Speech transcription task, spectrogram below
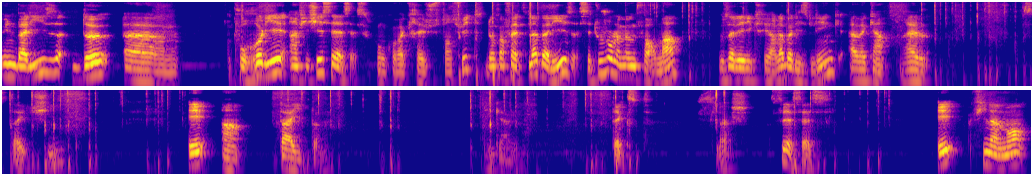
une balise de, euh, pour relier un fichier CSS. Donc, on va créer juste ensuite. Donc, en fait, la balise, c'est toujours le même format. Vous allez écrire la balise link avec un rel style sheet et un type égal text slash css finalement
